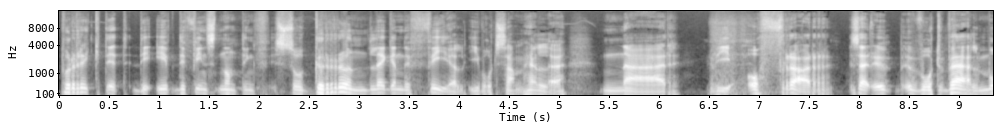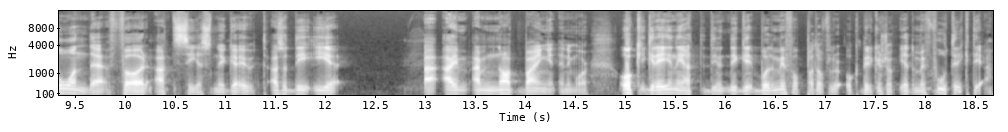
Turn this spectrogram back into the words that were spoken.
på riktigt, det, är, det finns någonting så grundläggande fel i vårt samhälle när vi offrar här, u- vårt välmående för att se snygga ut. Alltså det är I'm, I'm not buying it anymore. Och grejen är att både med foppatofflor och Birkenstock är de är fotriktiga.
